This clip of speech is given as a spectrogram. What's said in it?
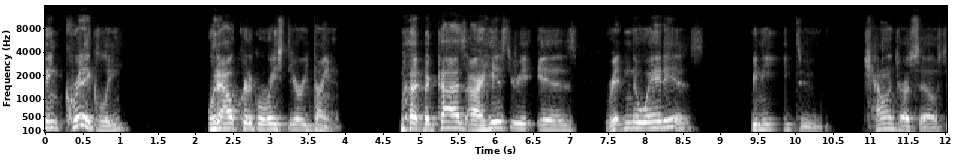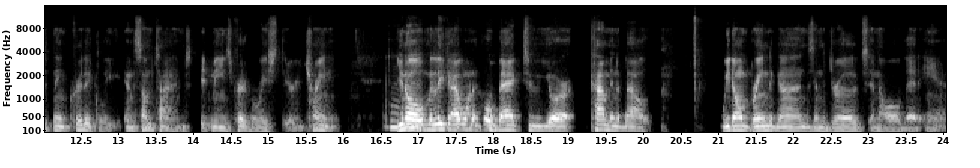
think critically without critical race theory training. But because our history is written the way it is, we need to challenge ourselves to think critically. And sometimes it means critical race theory training. Mm-hmm. You know, mm-hmm. Meleika, I want to go back to your comment about we don't bring the guns and the drugs and all that in.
